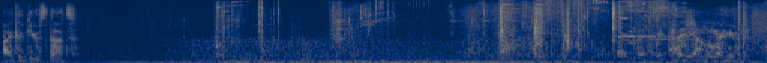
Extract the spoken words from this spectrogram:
I could use that. Let's Heavy reposition ammo here.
